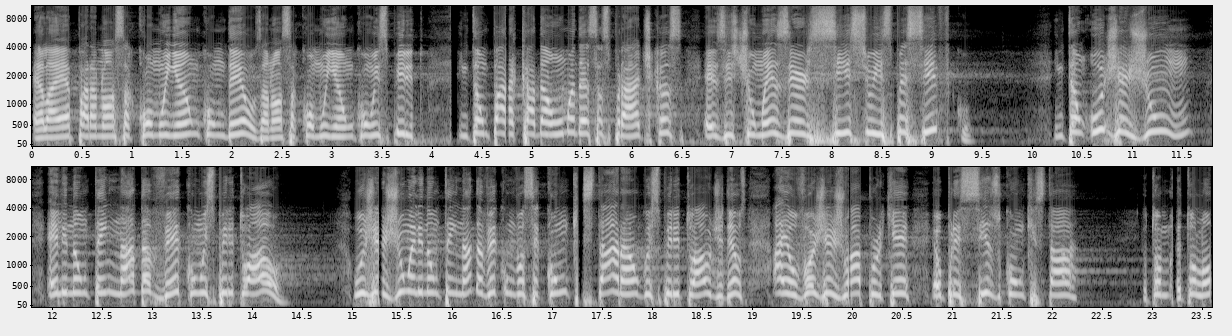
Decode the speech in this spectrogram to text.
ela é para a nossa comunhão com Deus, a nossa comunhão com o Espírito. Então, para cada uma dessas práticas, existe um exercício específico. Então, o jejum, ele não tem nada a ver com o espiritual. O jejum, ele não tem nada a ver com você conquistar algo espiritual de Deus. Ah, eu vou jejuar porque eu preciso conquistar. Eu estou longe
